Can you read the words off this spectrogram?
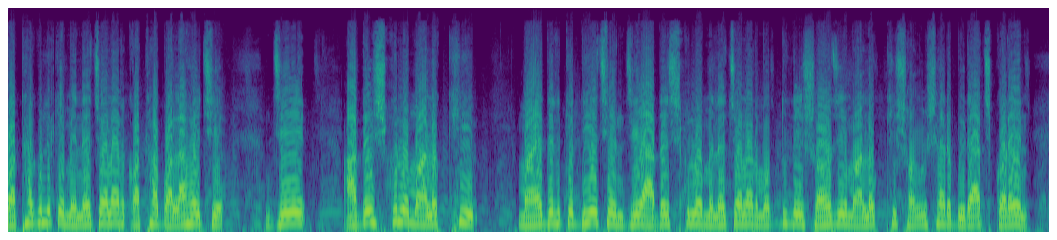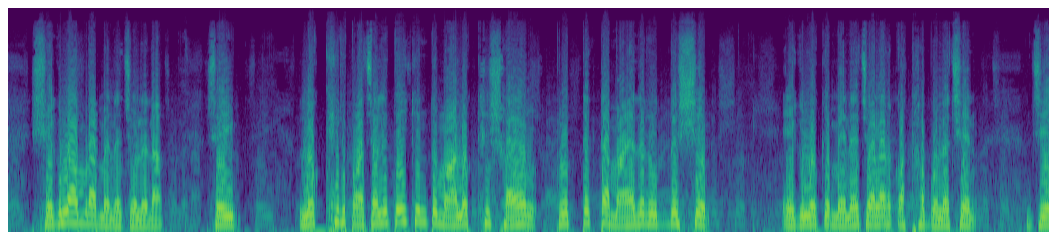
কথাগুলিকে মেনে চলার কথা বলা হয়েছে, যে আদেশগুলো মা লক্ষ্মী মায়েদেরকে দিয়েছেন, যে আদেশগুলো মেনে চলার মধ্য দিয়ে সহজেই মা লক্ষ্মী সংসার বিরাজ করেন, সেগুলো আমরা মেনে চলে না। সেই লক্ষ্মীর পাঁচালিতেই কিন্তু মা লক্ষ্মী স্বয়ং প্রত্যেকটা মায়েদের উদ্দেশ্যে এগুলোকে মেনে চলার কথা বলেছেন যে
